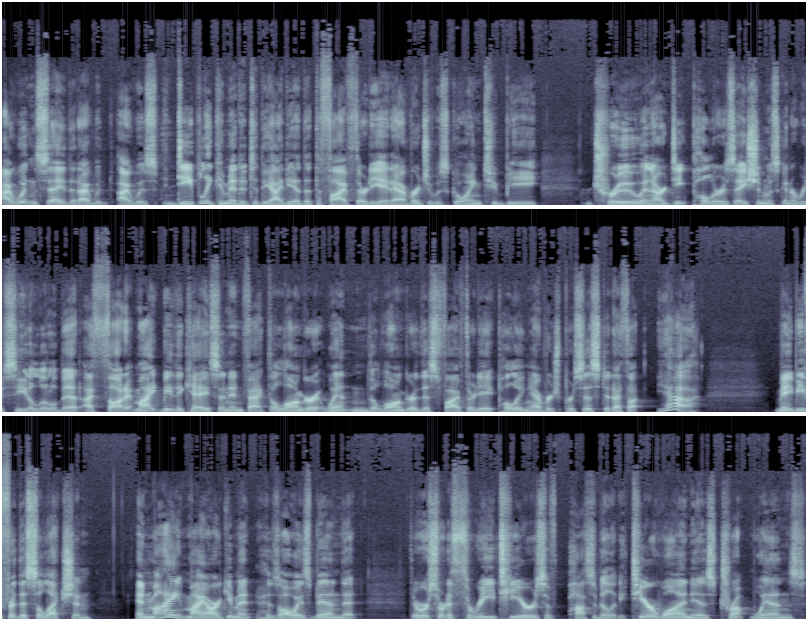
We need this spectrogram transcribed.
I wouldn't say that I would. I was deeply committed to the idea that the 538 average was going to be true and our deep polarization was going to recede a little bit. I thought it might be the case, and in fact, the longer it went and the longer this 538 polling average persisted, I thought, yeah, maybe for this election. And my my argument has always been that there were sort of three tiers of possibility. Tier one is Trump wins,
